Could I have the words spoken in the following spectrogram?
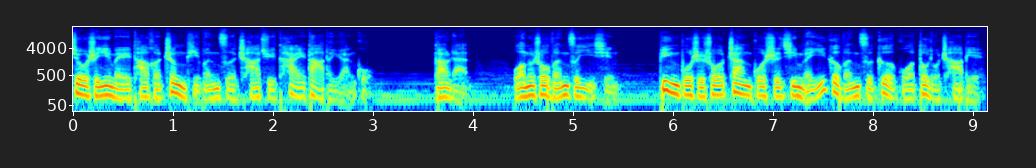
就是因为它和正体文字差距太大的缘故。当然，我们说文字异形，并不是说战国时期每一个文字各国都有差别，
